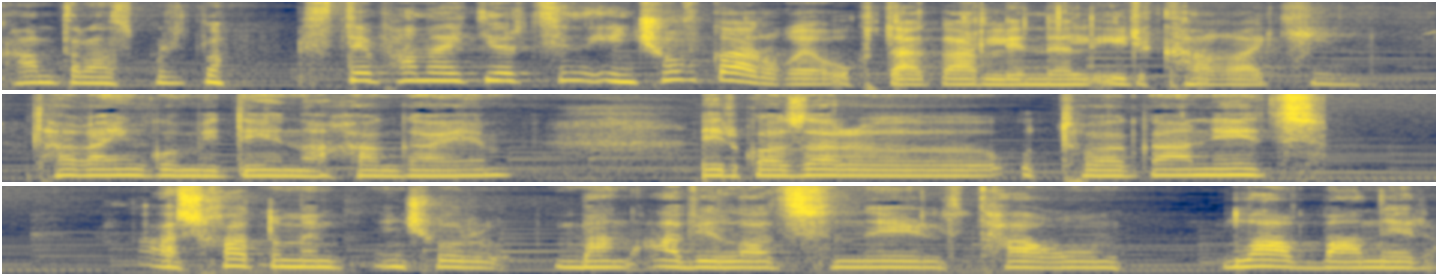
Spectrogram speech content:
քան տրանսպորտը։ Ստեփանակերտին ինչով կարող է օգտակար լինել իր քաղաքին։ Թաղային կոմիտեի նախագահ եմ 2008 թվականից աշխատում եմ ինչ որ բան ավելացնել, թաղում լավ բաներ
